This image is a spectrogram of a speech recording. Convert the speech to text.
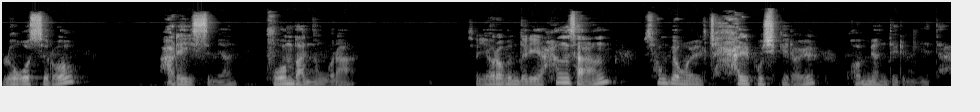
로고스로 아래 있으면 구원받는구나. 그래서 여러분들이 항상 성경을 잘 보시기를 권면드립니다.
